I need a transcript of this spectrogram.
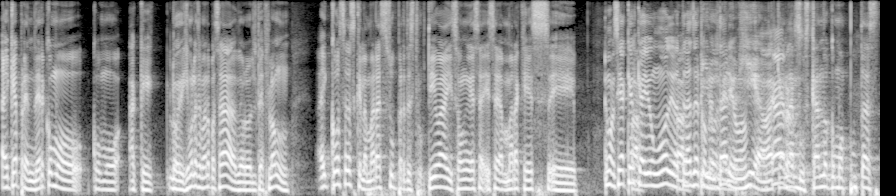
hay que aprender como, como a que, lo dijimos la semana pasada, lo del teflón. Hay cosas que la Mara es súper destructiva y son esa, esa Mara que es... eh, Como decía aquel que hay un odio atrás del de comentario. ¿no? energía, ¿va? Que andan buscando como putas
